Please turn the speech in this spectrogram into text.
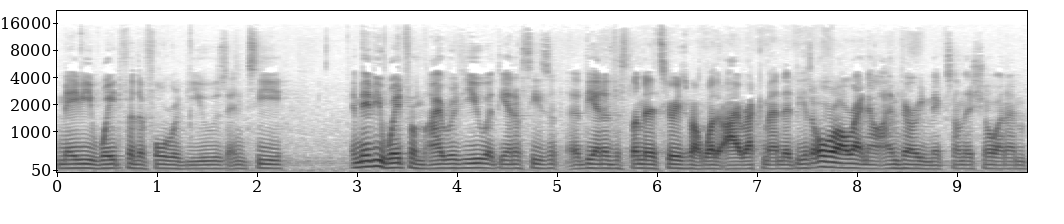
maybe wait for the full reviews and see and maybe wait for my review at the end of season at the end of this limited series about whether I recommend it because overall right now I'm very mixed on this show and I'm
